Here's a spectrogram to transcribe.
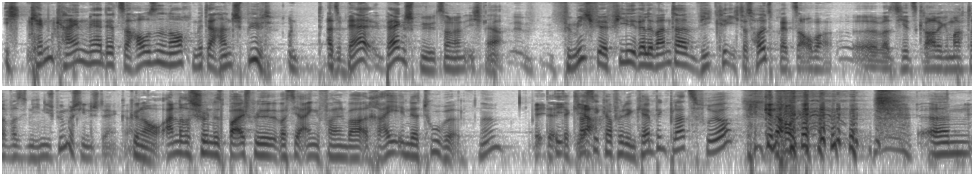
ich kenne keinen mehr, der zu Hause noch mit der Hand spült. Und also Berge spült, sondern ich, ja. Für mich wäre viel relevanter, wie kriege ich das Holzbrett sauber, äh, was ich jetzt gerade gemacht habe, was ich nicht in die Spülmaschine stellen kann. Genau. Anderes schönes Beispiel, was dir eingefallen war, Reih in der Tube. Ne? Der, der, Klassiker ja. für den Campingplatz früher. Genau. ähm,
